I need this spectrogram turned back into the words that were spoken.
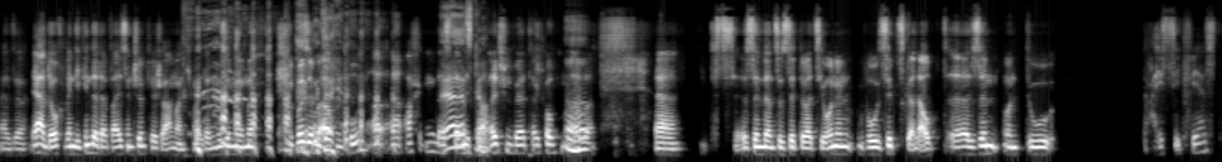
Also, ja, doch, wenn die Kinder dabei sind, schimpfe ich auch manchmal. Dann muss ich mir immer, muss ich immer auf den Ton achten, dass ja, da nicht die falschen Wörter kommen. Aha. Aber äh, das sind dann so Situationen, wo 70 erlaubt äh, sind und du 30 fährst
